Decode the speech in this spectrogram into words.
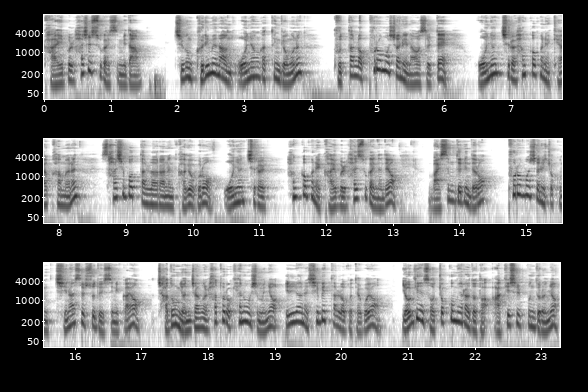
가입을 하실 수가 있습니다. 지금 그림에 나온 5년 같은 경우는 9달러 프로모션이 나왔을 때 5년치를 한꺼번에 계약하면은 45달러라는 가격으로 5년치를 한꺼번에 가입을 할 수가 있는데요. 말씀드린 대로 프로모션이 조금 지났을 수도 있으니까요. 자동 연장을 하도록 해놓으시면요. 1년에 12달러가 되고요. 여기에서 조금이라도 더 아끼실 분들은요.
